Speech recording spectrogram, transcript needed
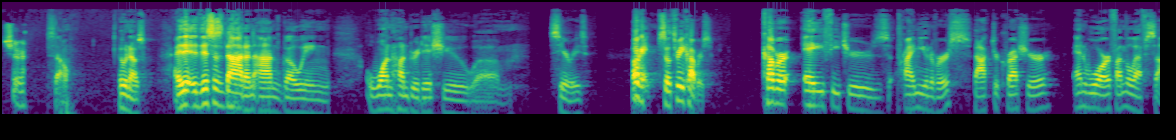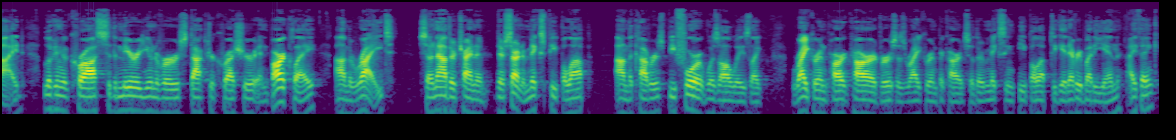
Sure. So, who knows? I- This is not an ongoing 100 issue um, series. Okay, so three covers. Cover A features Prime Universe, Doctor Crusher, and Worf on the left side, looking across to the Mirror Universe, Doctor Crusher, and Barclay on the right. So now they're trying to they're starting to mix people up on the covers. Before it was always like Riker and Picard versus Riker and Picard, so they're mixing people up to get everybody in. I think.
